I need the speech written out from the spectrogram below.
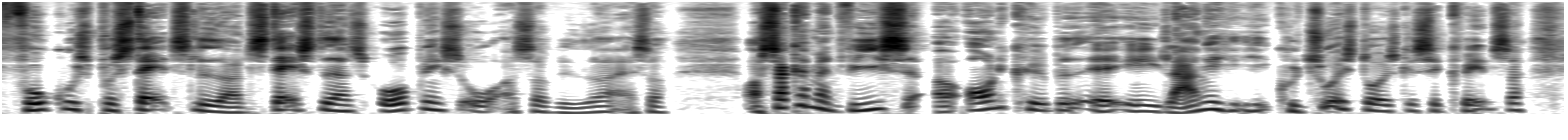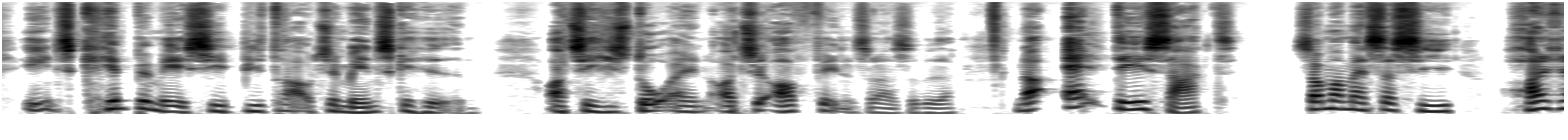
fokus på statslederen, statslederens åbningsord osv. Altså, og så kan man vise, og ovenikøbet øh, i lange kulturhistoriske sekvenser ens kæmpemæssige bidrag til menneskeheden, og til historien, og til opfindelserne osv. Når alt det er sagt, så må man så sige, hold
